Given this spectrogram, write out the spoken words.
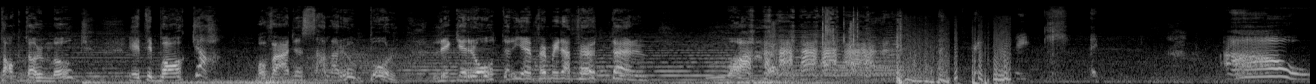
Dr Mugg är tillbaka och världens alla rumpor ligger återigen för mina fötter. Au!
